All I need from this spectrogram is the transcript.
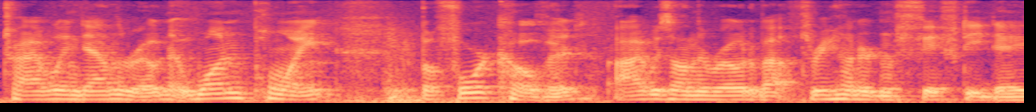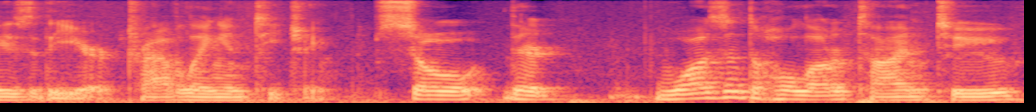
traveling down the road, and at one point before COVID, I was on the road about 350 days of the year, traveling and teaching. So, there wasn't a whole lot of time to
